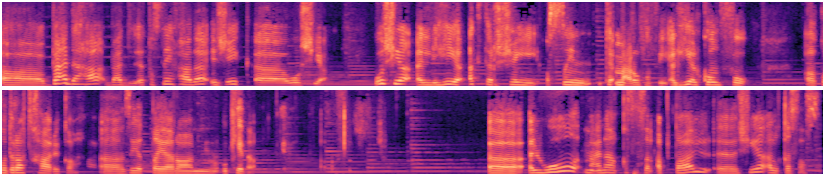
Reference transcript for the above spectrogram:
آه بعدها بعد التصنيف هذا يجيك آه ووشيا. ووشيا اللي هي أكثر شيء الصين معروفة فيه اللي هي الكونغ فو آه، قدرات خارقة آه، زي الطيران وكذا. آه، الوو معناه قصص الأبطال آه، شيا القصص.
